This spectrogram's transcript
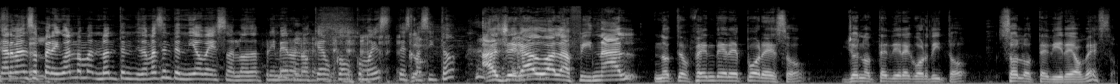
Garbanzo, pero igual no, no entendí, nada más entendió beso, lo primero, ¿no? ¿Qué, cómo, cómo es? ¿Despacito? Has llegado a la final, no te ofenderé por eso. Yo no te diré gordito, solo te diré obeso.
